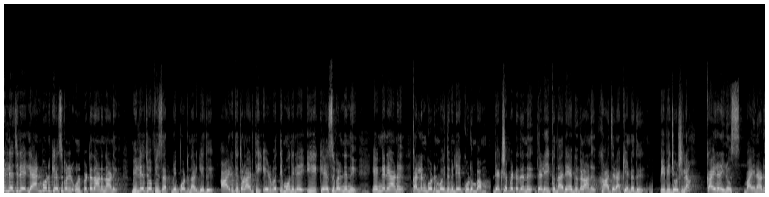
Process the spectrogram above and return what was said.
വില്ലേജിലെ ലാൻഡ് ബോർഡ് കേസുകളിൽ ഉൾപ്പെട്ടതാണെന്നാണ് വില്ലേജ് ഓഫീസർ റിപ്പോർട്ട് നൽകിയത്. ആയിരത്തി തൊള്ളായിരത്തി എഴുപത്തി മൂന്നിലെ ഈ കേസുകളിൽ നിന്ന് എങ്ങനെയാണ് കല്ലൻകോടൻ മൊയ്തുവിന്റെ കുടുംബം രക്ഷപ്പെട്ടതെന്ന് തെളിയിക്കുന്ന രേഖകളാണ് ഹാജരാക്കേണ്ടത്. P V Joshila Kairali news Wayanad.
